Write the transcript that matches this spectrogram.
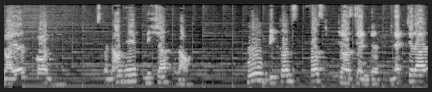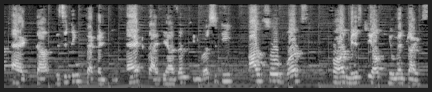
लॉयर कौन है? उसका नाम है Nisha Rao. Who becomes first transgender lecturer at the visiting faculty at Quaid-e Azam university also works for ministry of human rights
